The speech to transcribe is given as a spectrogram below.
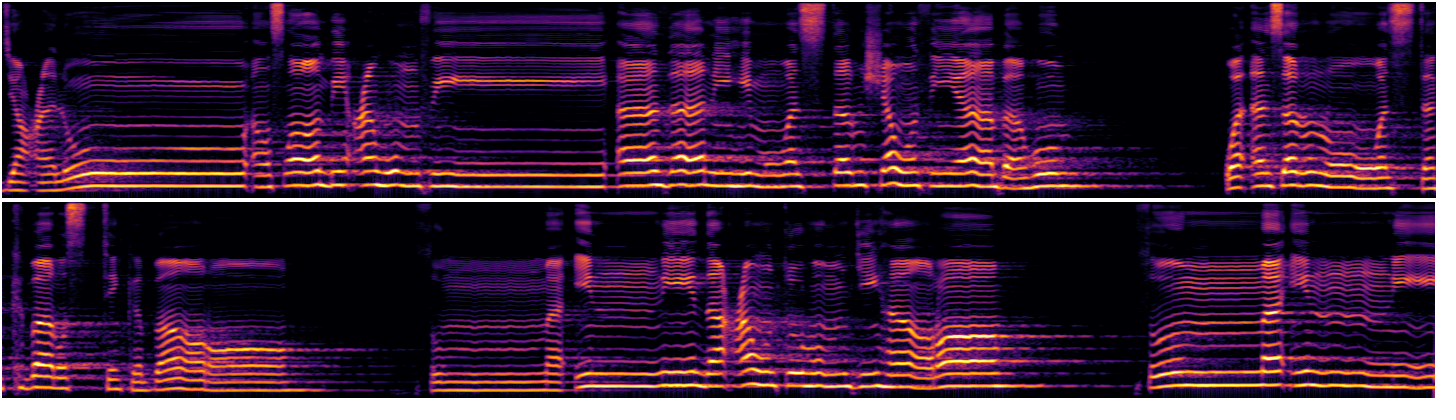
جعلوا أصابعهم في آذانهم واستغشوا ثيابهم وأسروا واستكبروا استكبارا. ثم إني دعوتهم جهارا. ثم إني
